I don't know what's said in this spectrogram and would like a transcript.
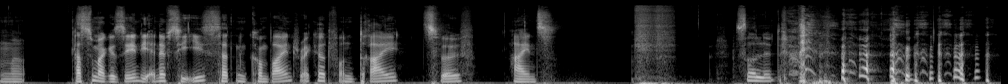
Ja. Hast du mal gesehen, die NFC East hat einen Combined Record von 3, 12, 1. Solid.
